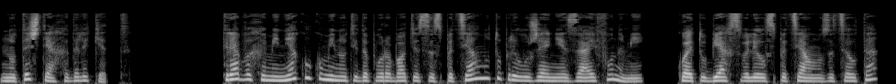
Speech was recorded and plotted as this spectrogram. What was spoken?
но те щяха да лекят. Трябваха ми няколко минути да поработя със специалното приложение за айфона ми, което бях свалил специално за целта,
